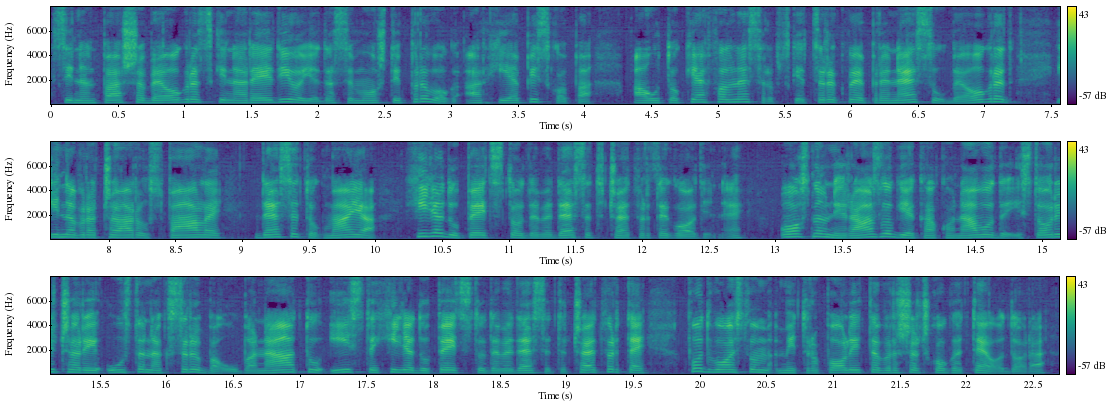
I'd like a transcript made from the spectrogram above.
Sinan Paša Beogradski naredio je da se mošti prvog arhijepiskopa autokefalne srpske crkve prenesu u Beograd i na Vračaru spale 10. maja 1594. godine. Osnovni razlog je, kako navode istoričari, ustanak Srba u Banatu iste 1594. pod vojstvom mitropolita Vršačkog Teodora –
